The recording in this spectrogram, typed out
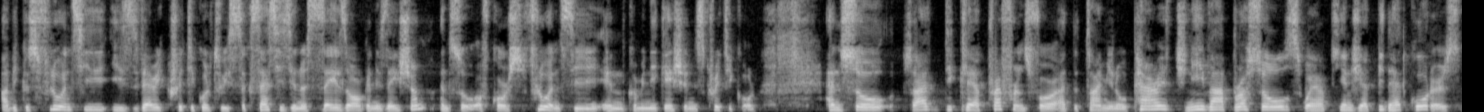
uh, because fluency is very critical to his success. He's in a sales organization. And so, of course, fluency in communication is critical. And so, so I've declared preference for, at the time, you know, Paris, Geneva, Brussels, where P&G had big headquarters.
